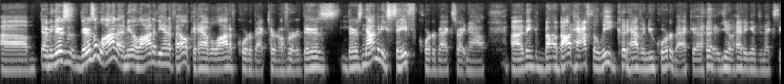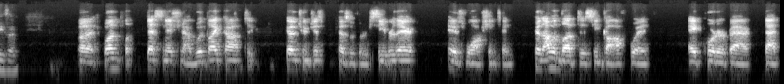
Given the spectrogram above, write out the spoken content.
Um, I mean, there's there's a lot. I mean, a lot of the NFL could have a lot of quarterback turnover. There's there's not many safe quarterbacks right now. Uh, I think about half the league could have a new quarterback. Uh, you know, heading into next season. But one destination I would like Goff to go to just because of the receiver there is Washington. Because I would love to see Goff with a quarterback that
